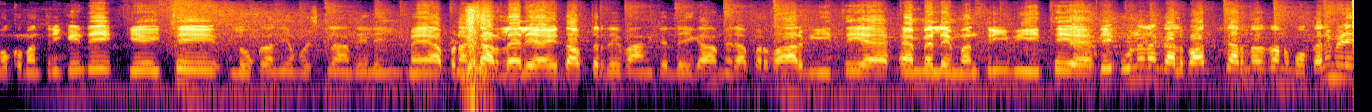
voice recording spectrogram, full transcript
ਮੁੱਖ ਮੰਤਰੀ ਕਹਿੰਦੇ ਕਿ ਇੱਥੇ ਲੋਕਾਂ ਦੀਆਂ ਮੁਸ਼ਕਲਾਂ ਦੇ ਲਈ ਮੈਂ ਆਪਣਾ ਘਰ ਲੈ ਲਿਆ ਇਹ ਦਫ਼ਤਰ ਦੇ ਵਾਂਗ ਚੱਲੇਗਾ, ਮੇਰਾ ਪਰਿਵਾਰ ਵੀ ਇੱਥੇ ਹੈ ਐਮਐਲਏ ਮੰਤਰੀ ਵੀ ਇੱਥੇ ਹੈ ਤੇ ਉਹਨਾਂ ਨਾਲ ਗੱਲਬਾਤ ਕਰਨ ਦਾ ਤੁਹਾਨੂੰ ਮੌਕਾ ਨਹੀਂ ਮਿਲਿਆ।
